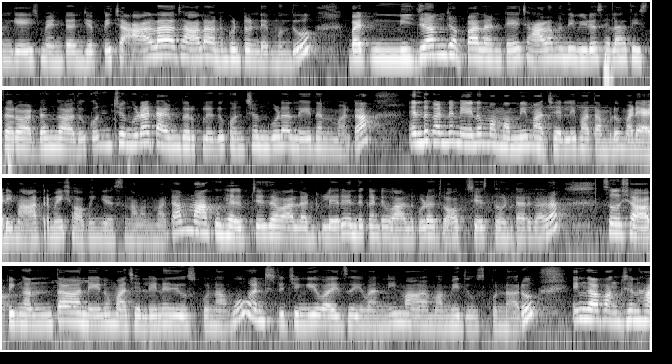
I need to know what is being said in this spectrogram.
ఎంగేజ్మెంట్ అని చెప్పి చాలా చాలా అనుకుంటుండే ముందు. బట్ నిజం చెప్పాలంటే చాలామంది వీడియోస్ ఎలా తీస్తారో అర్థం కాదు. కొంచెం కూడా టైం దొరకలేదు కొంచెం కూడా లేదనమాట. ఎందుకంటే నేను మా మమ్మీ మా చెల్లి మా తమ్ముడు మా డాడీ మాత్రమే షాపింగ్ చేస్తున్నాం అనమాట మాకు హెల్ప్ చేసే వాళ్ళు అంటూ లేరు ఎందుకంటే వాళ్ళు కూడా జాబ్స్ చేస్తూ ఉంటారు కదా. సో షాపింగ్ అంతా నేను మా చెల్లినే చూసుకున్నాము. అండ్ స్టిచ్చింగ్ వైజ్ ఇవన్నీ మా మమ్మీ చూసుకున్నారు. ఇంకా ఫంక్షన్ హాల్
